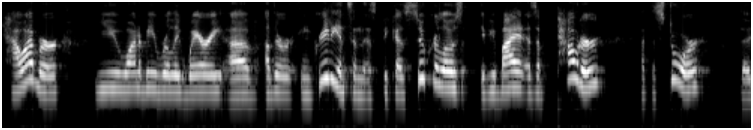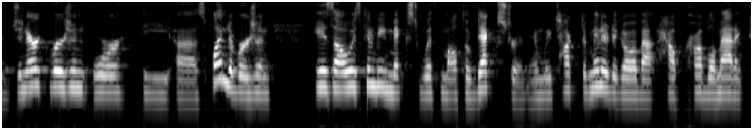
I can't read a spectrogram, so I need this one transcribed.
However, you want to be really wary of other ingredients in this because sucralose, if you buy it as a powder at the store, the generic version or the uh, Splenda version, is always going to be mixed with maltodextrin. And we talked a minute ago about how problematic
